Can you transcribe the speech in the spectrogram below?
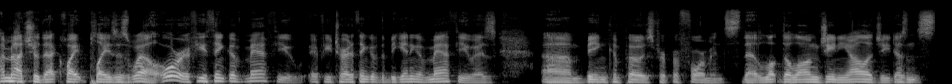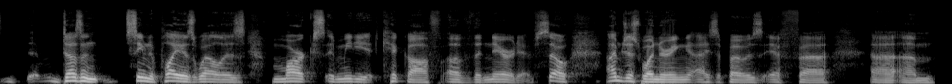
am not sure that quite plays as well or if you think of matthew if you try to think of the beginning of matthew as um, being composed for performance that the long genealogy doesn't doesn't seem to play as well as mark's immediate kickoff of the narrative so i'm just wondering i suppose if uh, uh, um,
